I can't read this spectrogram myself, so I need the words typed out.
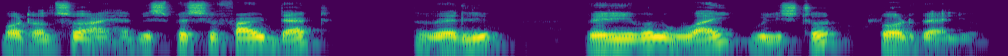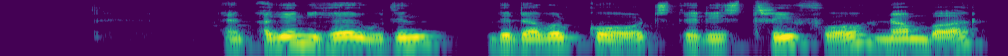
But also I have specified that the value variable y will store float value. And again here within the double quotes there is 3 4 number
